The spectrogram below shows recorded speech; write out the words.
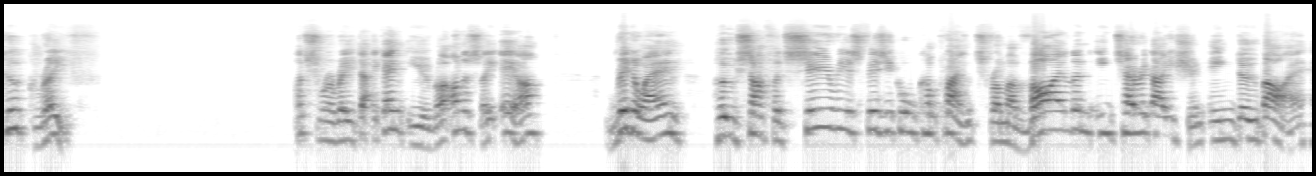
Good grief. I just want to read that again to you, right? Honestly, here, Ridwan, who suffered serious physical complaints from a violent interrogation in Dubai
